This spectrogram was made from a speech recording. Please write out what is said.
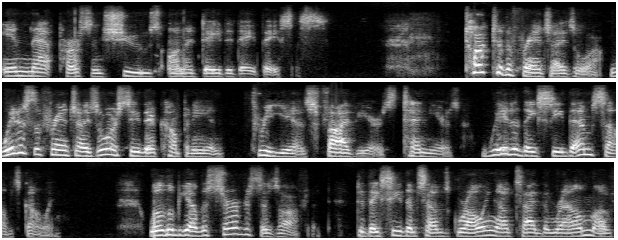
in that person's shoes on a day to day basis. Talk to the franchisor. Where does the franchisor see their company in three years, five years, 10 years? Where do they see themselves going? Will there be other services offered? Do they see themselves growing outside the realm of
